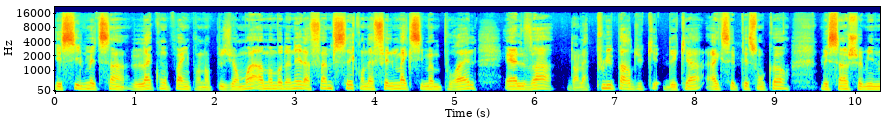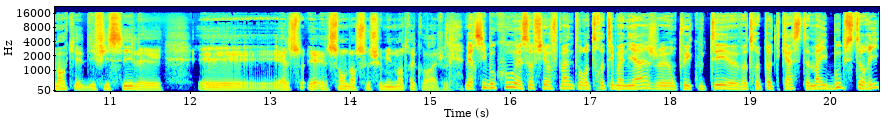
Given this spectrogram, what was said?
Et si le médecin l'accompagne pendant plusieurs mois, à un moment donné, la femme sait qu'on a fait le maximum pour elle et elle va dans la plupart des cas, accepter son corps, mais c'est un cheminement qui est difficile et, elles, elles, sont dans ce cheminement très courageux. Merci beaucoup Sophie Hoffman pour votre témoignage. On peut écouter euh, votre podcast My Boob Story,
